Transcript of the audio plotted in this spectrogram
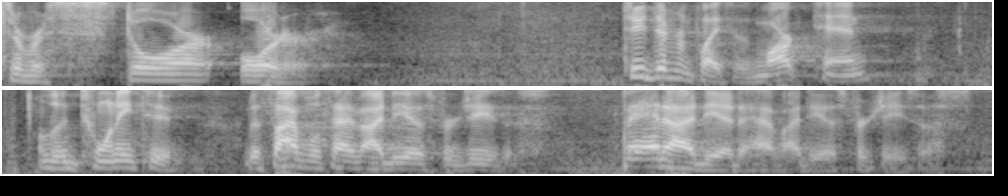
to restore order, Two different places Mark 10, Luke 22. Disciples have ideas for Jesus. Bad idea to have ideas for Jesus.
